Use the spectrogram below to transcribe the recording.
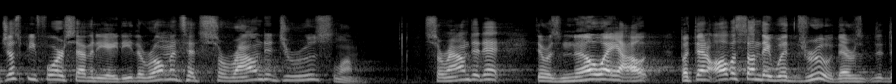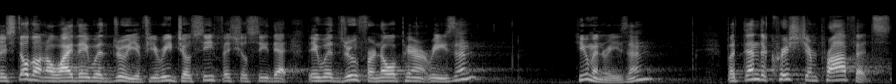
just before 70 AD, the Romans had surrounded Jerusalem. Surrounded it. There was no way out. But then all of a sudden they withdrew. Was, they still don't know why they withdrew. If you read Josephus, you'll see that they withdrew for no apparent reason, human reason. But then the Christian prophets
